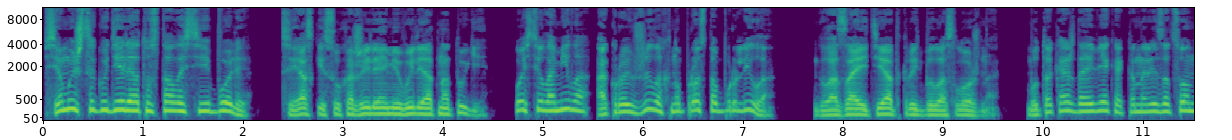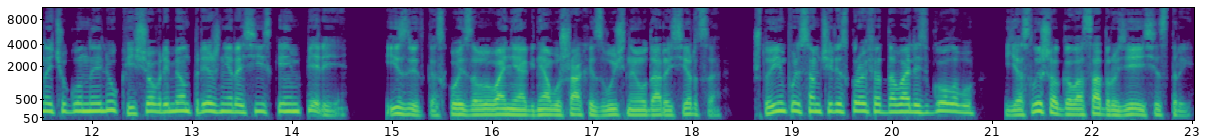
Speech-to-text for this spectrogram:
Все мышцы гудели от усталости и боли, связки сухожилиями выли от натуги, кости ломило, а кровь в жилах ну просто бурлила. Глаза и открыть было сложно, будто каждое веко канализационный чугунный люк еще времен прежней Российской империи. Изредка сквозь завывание огня в ушах и звучные удары сердца, что импульсом через кровь отдавались в голову, я слышал голоса друзей и сестры.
